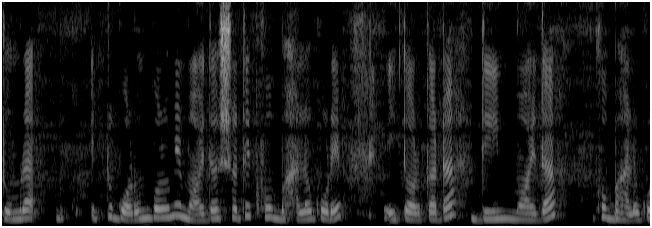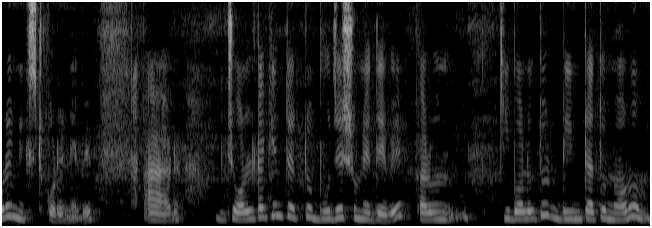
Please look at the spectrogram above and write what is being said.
তোমরা একটু গরম গরমই ময়দার সাথে খুব ভালো করে এই তরকাটা, ডিম ময়দা খুব ভালো করে মিক্সড করে নেবে। আর জলটা কিন্তু একটু বুঝে শুনে দেবে কারণ কি বলো তো ডিমটা তো নরম।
